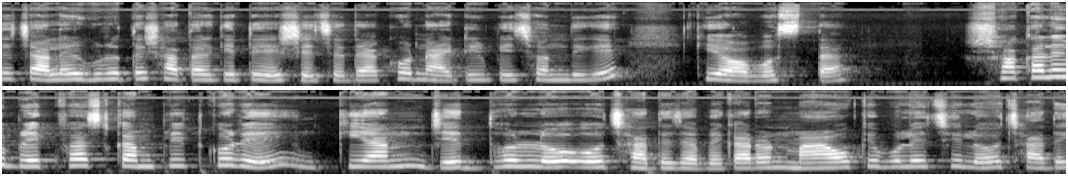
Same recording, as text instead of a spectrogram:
যে চালের গুঁড়োতে সাঁতার কেটে এসেছে। দেখো নাইটির পিছন দিকে কি অবস্থা। সকালে ব্রেকফাস্ট কমপ্লিট করে কিয়ান জেদ ধরলো ও ছাদে যাবে, কারণ মা ওকে বলেছিল ছাদে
